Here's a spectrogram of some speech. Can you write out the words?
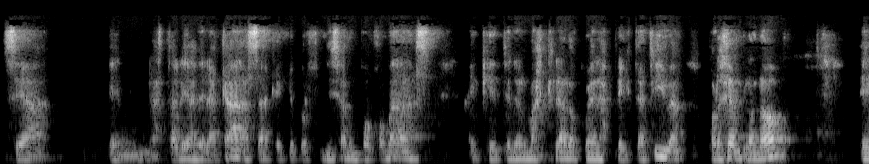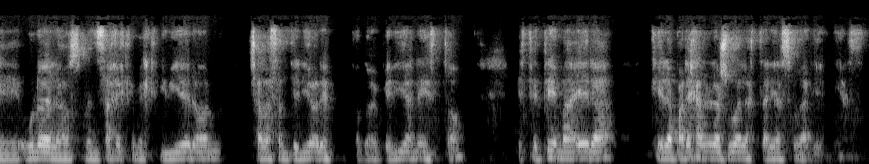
sea en las tareas de la casa, que hay que profundizar un poco más, hay que tener más claro cuál es la expectativa. Por ejemplo, ¿no? Eh, uno de los mensajes que me escribieron charlas anteriores cuando me pedían esto, este tema era que la pareja no le ayuda en las tareas hogareñas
